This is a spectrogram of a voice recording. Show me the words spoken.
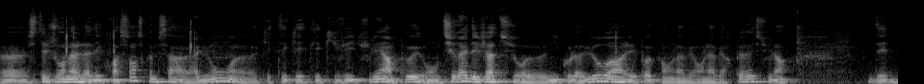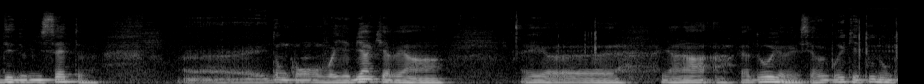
euh, c'était le journal de la décroissance, comme ça, à Lyon, euh, qui, était, qui, véhiculait un peu, et on tirait déjà sur euh, Nicolas Hulot, hein, à l'époque, on l'avait, repéré celui-là, dès, 2007. donc on voyait bien qu'il y avait un... Et, il y a un Arcado, il y avait ses rubriques et tout, donc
